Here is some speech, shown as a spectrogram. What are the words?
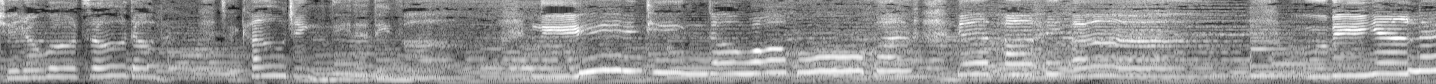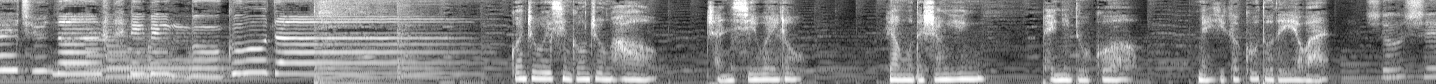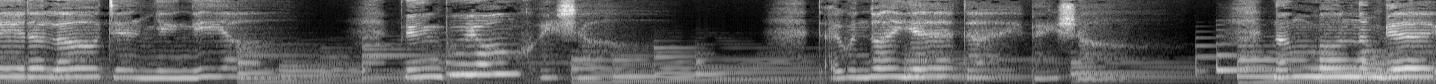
却让我走到了最靠近你的地方。你一定听到我呼唤，别怕黑暗，不必眼泪取暖，你并不孤单。关注微信公众号“晨曦微露”，让我的声音陪你度过每一个孤独的夜晚。熟悉的老电影一样，并不用回想，带温暖也带悲伤。能不能别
